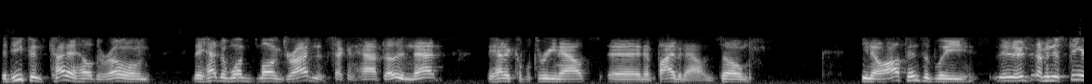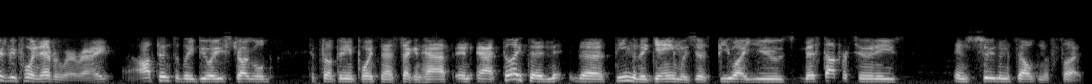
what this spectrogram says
the defense kind of held their own. They had the one long drive in the second half. But other than that, they had a couple three and outs and a five and out. And so, you know, offensively, there's I mean, there's fingers to be pointed everywhere, right? Offensively, BYU struggled to put up any points in that second half, and, and I feel like the the theme of the game was just BYU's missed opportunities and shooting themselves in the foot.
